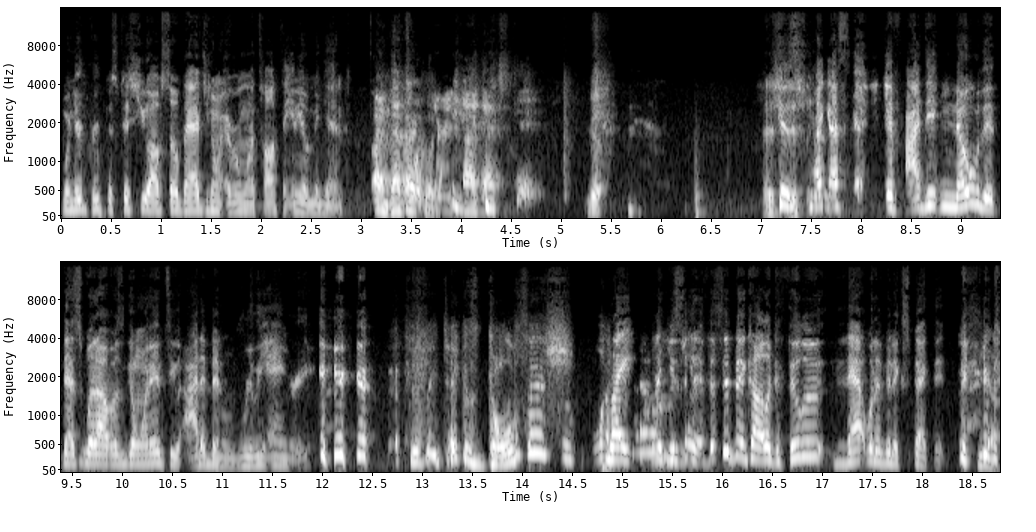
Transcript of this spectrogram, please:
when your group has pissed you off so bad you don't ever want to talk to any of them again. And that's Exactly. what Gary Gygax did. It's, Because like I said, if I didn't know that that's what I was going into, I'd have been really angry. Did they take his goldfish? like like you said, if this had been Call of Cthulhu, that would have been expected. Yes.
